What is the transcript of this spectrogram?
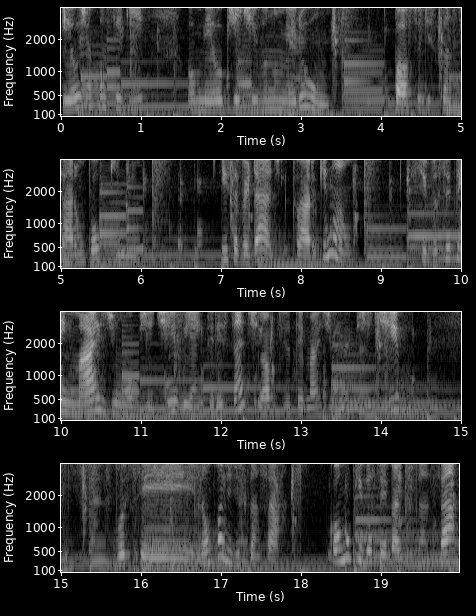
Eu já consegui o meu objetivo número um. Posso descansar um pouquinho. Isso é verdade? Claro que não. Se você tem mais de um objetivo, e é interessante, óbvio, ter mais de um objetivo, você não pode descansar. Como que você vai descansar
